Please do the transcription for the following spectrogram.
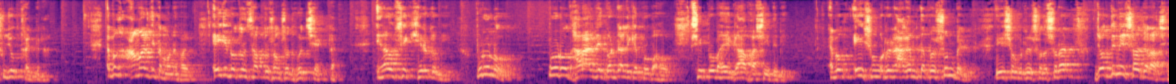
সুযোগ থাকবে না। এবং আমার যেটা মনে হয়, এই যে নতুন ছাত্র সংসদ হচ্ছে একটা, এরাও সে সেরকমই পুরনো পুরনো ধারার যে গড্ডালিকা প্রবাহ, সেই প্রবাহে গা ভাসিয়ে দেবে। এবং এই সংগঠনের আগামীতে আপনারা শুনবেন এই সংগঠনের সদস্যরা, যতদিন এই সরকার আছে,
